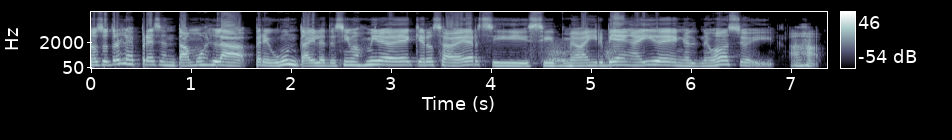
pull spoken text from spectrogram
Nosotros les presentamos la pregunta y les decimos, mire, quiero saber si, si me va a ir bien ahí en el negocio y, ajá.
